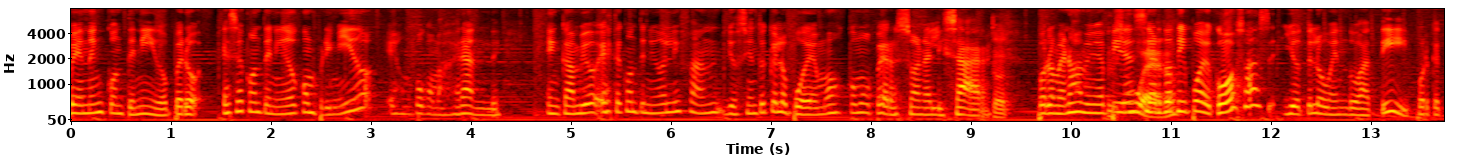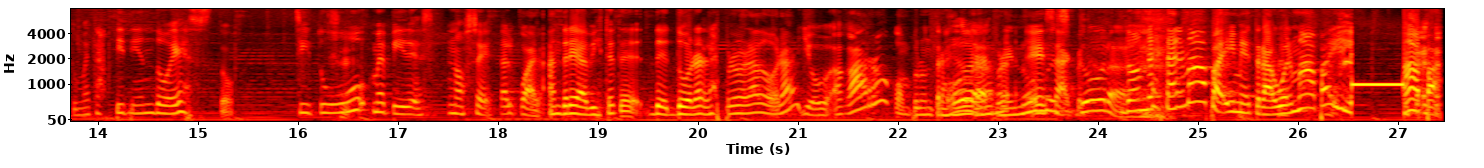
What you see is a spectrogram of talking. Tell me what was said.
venden contenido, pero ese contenido comprimido es un poco más grande. En cambio, este contenido de OnlyFans, yo siento que lo podemos como personalizar. Tot- Por lo menos a mí me piden bueno. cierto tipo de cosas, yo te lo vendo a ti, porque tú me estás pidiendo esto. Si tú me pides, no sé, tal cual, Andrea, vístete de Dora la exploradora, yo agarro, compro un traje de Dora la exploradora. es Exacto. Dora. ¿Dónde está el mapa? Y me trago el mapa y le mapa.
